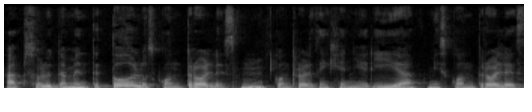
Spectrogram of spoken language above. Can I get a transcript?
absolutamente todos los controles, controles de ingeniería, mis controles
